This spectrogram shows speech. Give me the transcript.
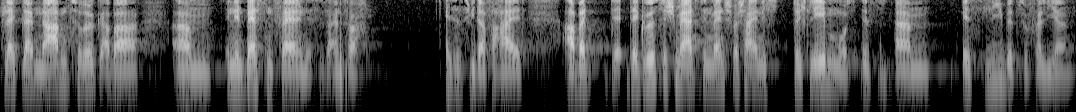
Vielleicht bleiben Narben zurück, aber in den besten Fällen ist es einfach, ist es wieder verheilt. Aber der, der größte Schmerz, den Mensch wahrscheinlich durchleben muss, ist, ähm, ist Liebe zu verlieren.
